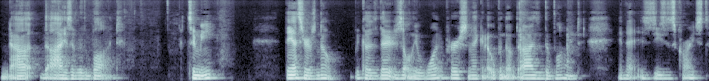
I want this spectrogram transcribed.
the, the eyes of the blind? To me, the answer is no, because there is only one person that can open up the eyes of the blind, and that is Jesus Christ.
